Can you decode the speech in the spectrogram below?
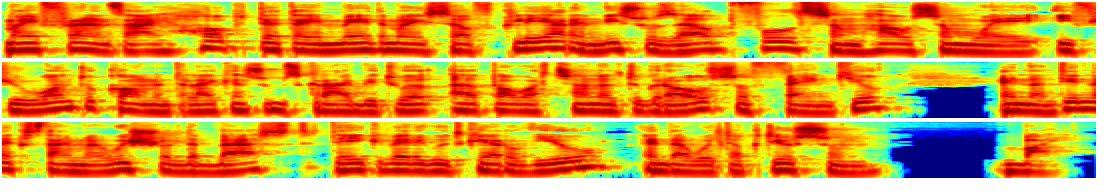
My friends, I hope that I made myself clear and this was helpful somehow, some way. If you want to comment, like and subscribe, it will help our channel to grow, so thank you. And until next time, I wish you all the best, take very good care of you, and I will talk to you soon. Bye.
